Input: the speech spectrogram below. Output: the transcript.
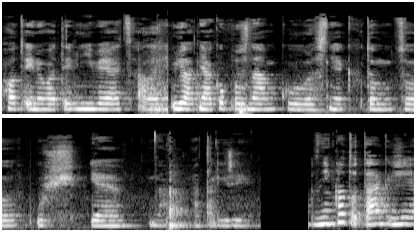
hot inovativní věc, ale udělat nějakou poznámku vlastně k tomu, co už je na, na talíři. Vzniklo to tak, že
